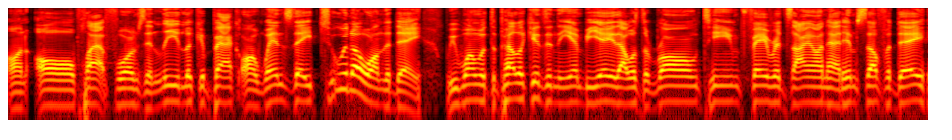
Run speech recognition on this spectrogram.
on all platforms. And Lee, looking back on Wednesday, 2 0 on the day. We won with the Pelicans in the NBA. That was the wrong team favorite. Zion had himself a day,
